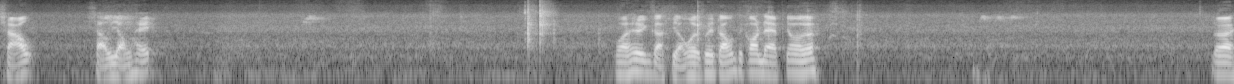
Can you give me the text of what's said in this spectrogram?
sáu. Sáu giọng hết. Ngoài hình các rộng ở phía trong thì con đẹp nha mọi người. Rồi.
